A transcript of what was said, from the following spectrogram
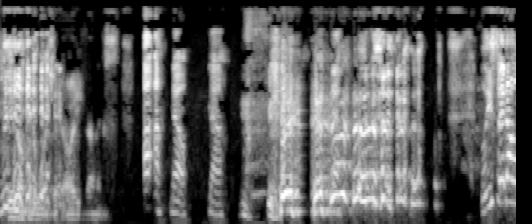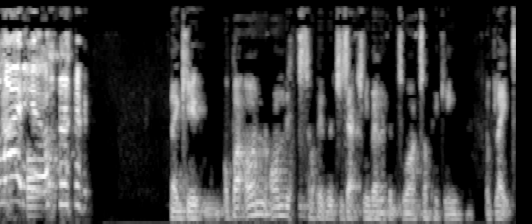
You're not going to watch it, are you, Alex? Uh-uh, no, no. At least I don't lie to you. Thank you. But on, on this topic, which is actually relevant to our topicing of late.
